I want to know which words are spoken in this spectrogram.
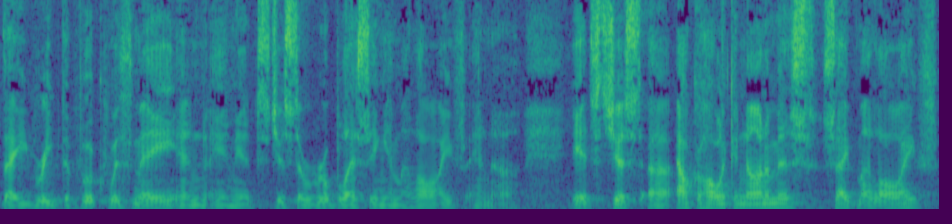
they read the book with me, and, and it's just a real blessing in my life. And uh, it's just uh, Alcoholic Anonymous saved my life.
